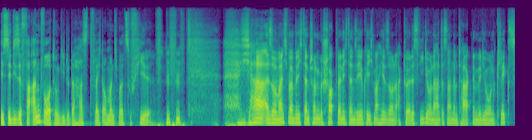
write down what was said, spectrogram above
Ist dir diese Verantwortung, die du da hast, vielleicht auch manchmal zu viel? Ja, also manchmal bin ich dann schon geschockt, wenn ich dann sehe, okay, ich mache hier so ein aktuelles Video und da hat es nach einem Tag eine Million Klicks.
